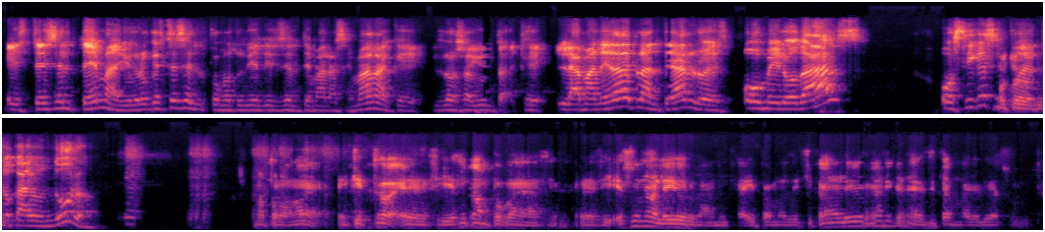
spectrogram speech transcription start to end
este es el tema, yo creo que este es el, como tú bien dices, el tema de la semana, que los que la manera de plantearlo es o me lo das o sigues sin poder tocar un duro. No, pero no, es que esto, es decir, eso tampoco es así. Es decir, es una ley orgánica y para modificar la ley orgánica necesitas mayoría absoluta.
